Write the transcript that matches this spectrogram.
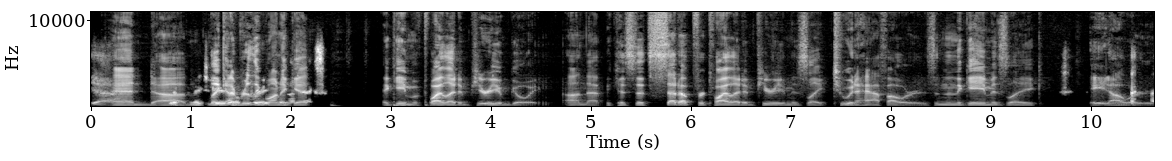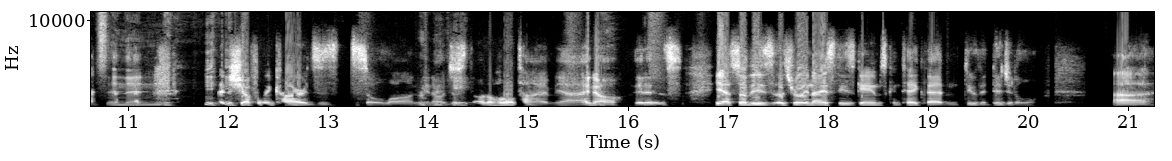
Yeah. and You have to um, sure like I really want to get a game of Twilight Imperium going on that because the setup for Twilight Imperium is like two and a half hours, and then the game is like eight hours, and then and shuffling cards is so long, you know, just Right. the whole time. Yeah, I know it is. Yeah, so these it's really nice. These games can take that and do the digital, uh,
